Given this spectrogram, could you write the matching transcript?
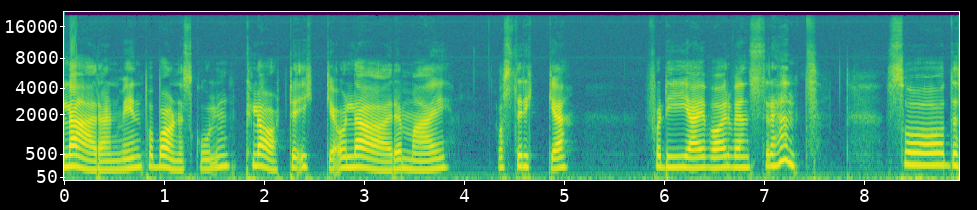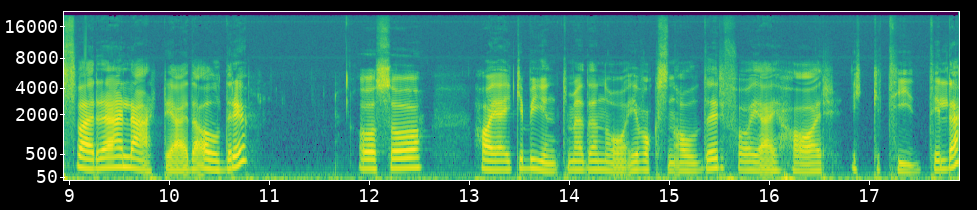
læreren min på barneskolen klarte ikke å lære meg å strikke fordi jeg var venstrehendt. Så dessverre lærte jeg det aldri. Og så har jeg ikke begynt med det nå i voksen alder, for jeg har ikke tid til det.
